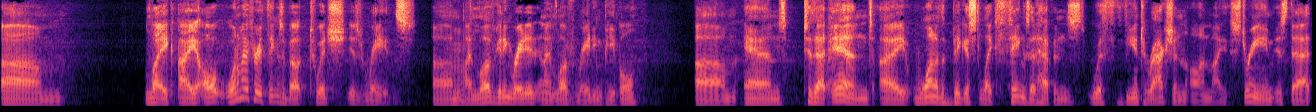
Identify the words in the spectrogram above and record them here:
um, like I all one of my favorite things about Twitch is raids. Um, mm. I love getting raided and I love raiding people. Um, and to that end, I one of the biggest like things that happens with the interaction on my stream is that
